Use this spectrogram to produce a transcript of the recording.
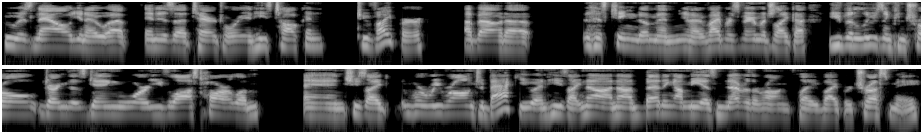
who is now, you know, uh, in his uh, territory, and he's talking to Viper about uh, his kingdom. And, you know, Viper's very much like, uh, you've been losing control during this gang war, you've lost Harlem. And she's like, were we wrong to back you? And he's like, no, nah, no, nah, betting on me is never the wrong play, Viper, trust me.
